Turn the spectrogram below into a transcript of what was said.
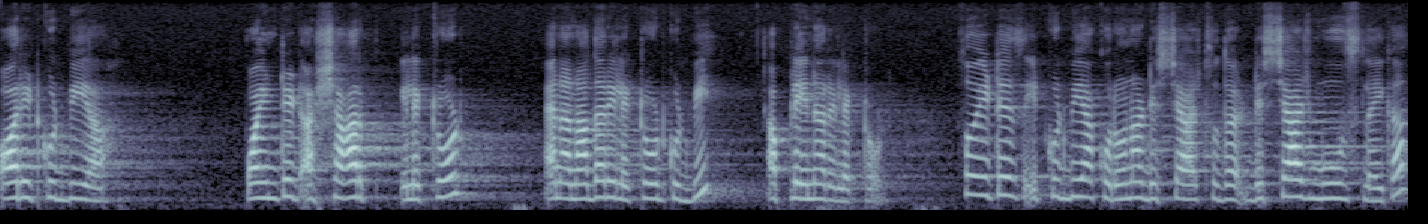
or it could be a pointed a sharp electrode and another electrode could be a planar electrode. So, it is it could be a corona discharge. So, the discharge moves like a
